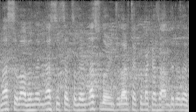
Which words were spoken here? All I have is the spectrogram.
Nasıl alınır, nasıl satılır, nasıl oyuncular takıma kazandırılır.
